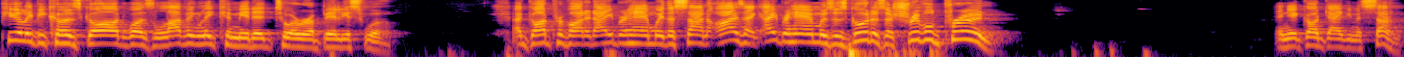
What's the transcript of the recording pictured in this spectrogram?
purely because God was lovingly committed to a rebellious world. Uh, God provided Abraham with a son, Isaac. Abraham was as good as a shriveled prune. And yet God gave him a son.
